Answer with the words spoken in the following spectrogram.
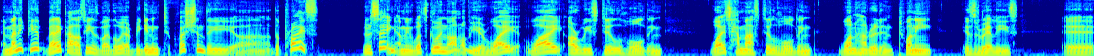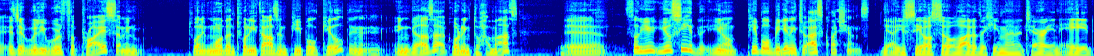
And many people, many Palestinians, by the way, are beginning to question the uh, the price. They're saying, I mean, what's going on over here? Why why are we still holding? Why is Hamas still holding 120 Israelis? Uh, is it really worth the price? I mean, 20, more than 20,000 people killed in, in Gaza, according to Hamas. Uh, so you, you see, you know, people beginning to ask questions. Yeah, you see also a lot of the humanitarian aid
